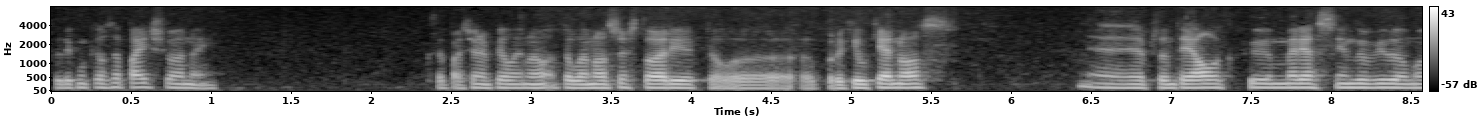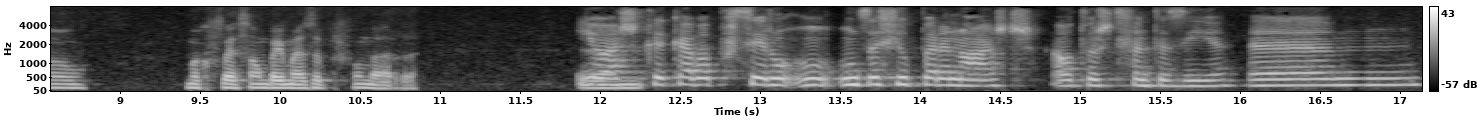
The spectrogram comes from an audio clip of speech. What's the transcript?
fazer com que eles se apaixonem que se apaixonem pela, pela nossa história, pela, por aquilo que é nosso. É, portanto, é algo que merece, sem dúvida, uma, uma reflexão bem mais aprofundada. Eu um, acho que acaba por ser um, um, desafio para nós, autores de fantasia, um,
